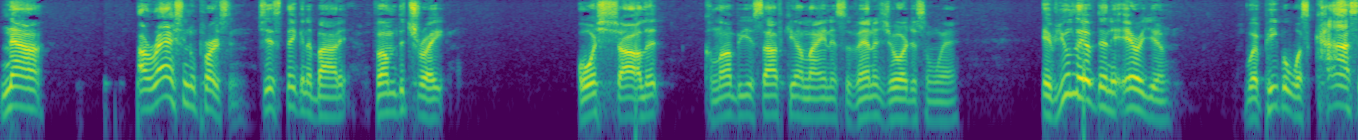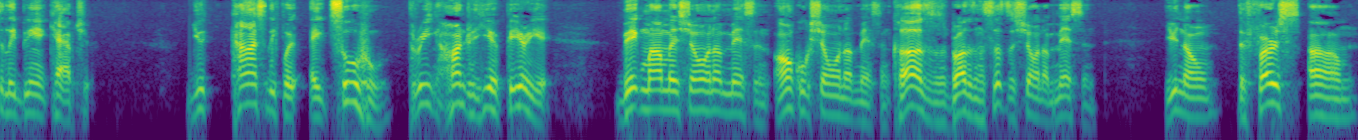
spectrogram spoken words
Now, a rational person, just thinking about it, from Detroit or Charlotte, Columbia, South Carolina, Savannah, Georgia, somewhere, if you lived in an area where people was constantly being captured, you constantly for a two, three hundred year period, big mama is showing up missing, uncle showing up missing, cousins, brothers and sisters showing up missing. You know, the first um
